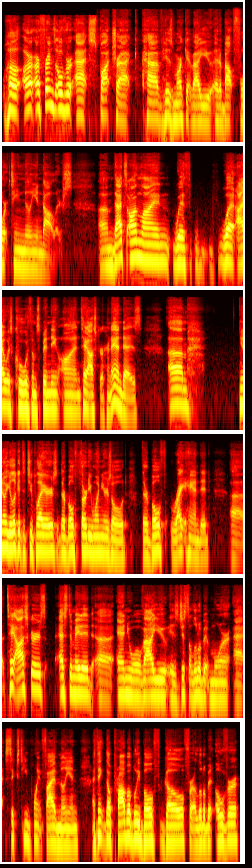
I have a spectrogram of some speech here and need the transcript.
Well, our, our friends over at Spotrac have his market value at about $14 million. Um, that's online with what I was cool with them spending on Teoscar Hernandez. Um, you know, you look at the two players, they're both 31 years old, they're both right handed. Uh, Teoscar's estimated uh, annual value is just a little bit more at 16.5 million. I think they'll probably both go for a little bit over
